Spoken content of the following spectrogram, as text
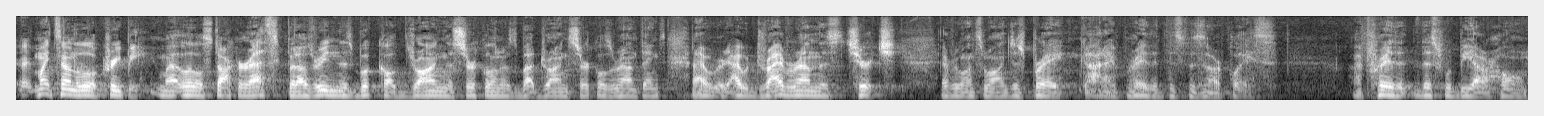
it might sound a little creepy, a little stalker-esque, but I was reading this book called Drawing the Circle, and it was about drawing circles around things. And I would, I would drive around this church every once in a while and just pray, God, I pray that this is our place. I pray that this would be our home.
